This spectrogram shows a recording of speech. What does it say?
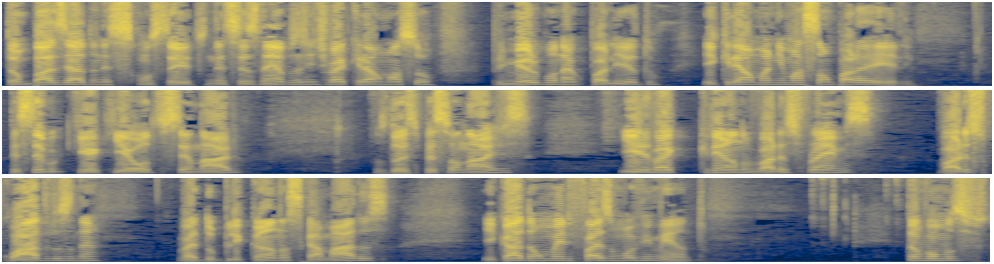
Então, baseado nesses conceitos, nesses exemplos, a gente vai criar o nosso primeiro boneco palito e criar uma animação para ele. Perceba que aqui é outro cenário, os dois personagens, e ele vai criando vários frames, vários quadros, né? Vai duplicando as camadas e cada uma ele faz um movimento. Então vamos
